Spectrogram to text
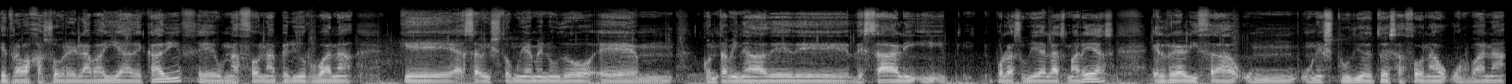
que trabaja sobre la bahía de Cádiz, eh, una zona periurbana que se ha visto muy a menudo em, contaminada de, sal y, por la subida de las mareas. Él realiza un, estudio de toda esa zona urbana,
